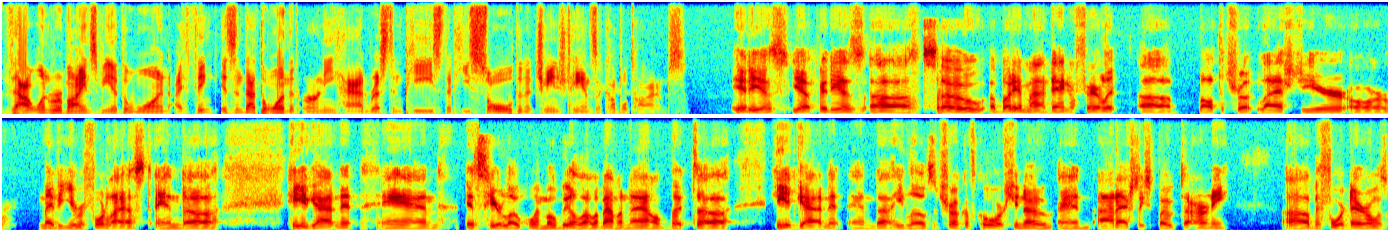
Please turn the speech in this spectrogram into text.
that one reminds me of the one I think isn't that the one that Ernie had rest in peace that he sold and it changed hands a couple times. It is. Yep, it is. Uh, so a buddy of mine, Daniel Fairlett, uh, bought the truck last year or maybe year before last, and uh, he had gotten it, and it's here local in Mobile, Alabama now. But uh, he had gotten it, and uh, he loves the truck, of course, you know. And I'd actually spoke to Ernie uh, before Daryl was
